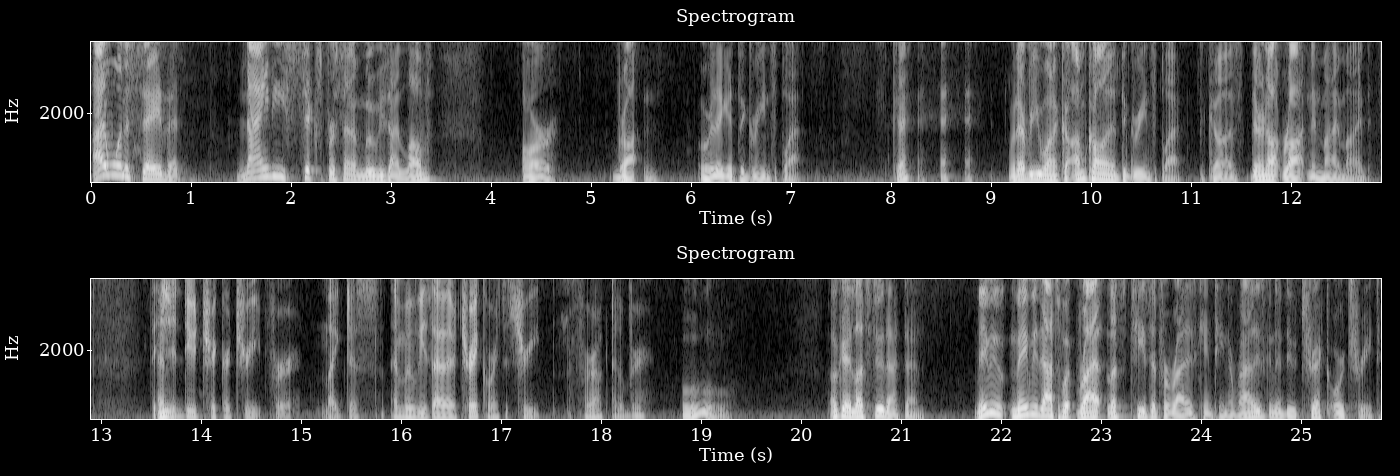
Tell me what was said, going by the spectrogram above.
I want to say that 96% of movies I love are rotten or they get the green splat. Okay? Whatever you want to call I'm calling it the green splat because they're not rotten in my mind. They And- should do Trick or Treat for like just a movie's either a trick or it's a treat for October. Ooh. Okay, let's do that then. Maybe maybe that's what let's tease it for Riley's Cantina. Riley's going to do trick or treat.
